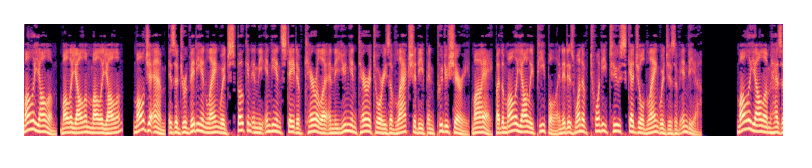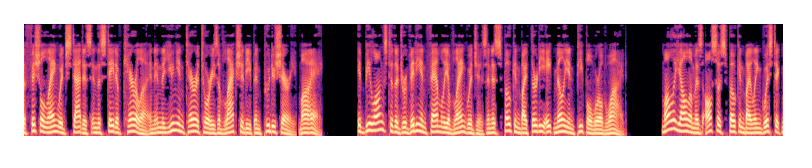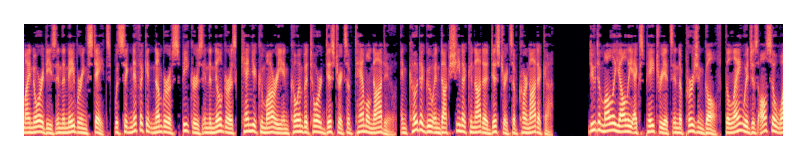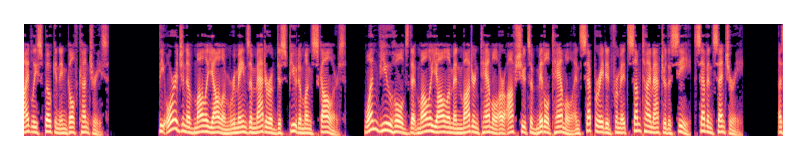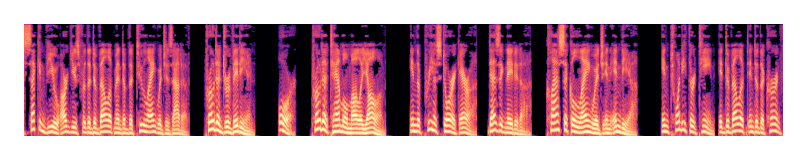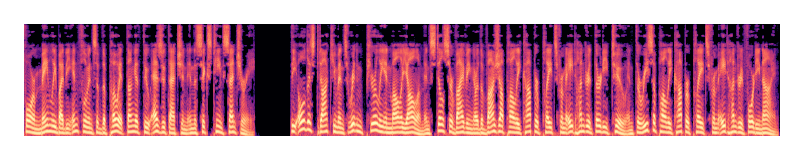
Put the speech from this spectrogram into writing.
Malayalam, Malayalam Malayalam Malja is a Dravidian language spoken in the Indian state of Kerala and the Union territories of Lakshadweep and Puducherry by the Malayali people and it is one of 22 scheduled languages of India. Malayalam has official language status in the state of Kerala and in the Union territories of Lakshadweep and Puducherry It belongs to the Dravidian family of languages and is spoken by 38 million people worldwide. Malayalam is also spoken by linguistic minorities in the neighbouring states, with significant number of speakers in the Nilgiris, Kanyakumari and Coimbatore districts of Tamil Nadu, and Kodagu and Dakshina Kannada districts of Karnataka. Due to Malayali expatriates in the Persian Gulf, the language is also widely spoken in Gulf countries. The origin of Malayalam remains a matter of dispute among scholars. One view holds that Malayalam and modern Tamil are offshoots of Middle Tamil and separated from it sometime after the c. 7th century. A second view argues for the development of the two languages out of Proto-Dravidian or Proto-Tamil Malayalam in the prehistoric era. Designated a classical language in India. In 2013, it developed into the current form mainly by the influence of the poet Thunchaththu Ezhuthachan in the 16th century. The oldest documents written purely in Malayalam and still surviving are the Vazhappally copper plates from 832 and Tharisapalli copper plates from 849.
